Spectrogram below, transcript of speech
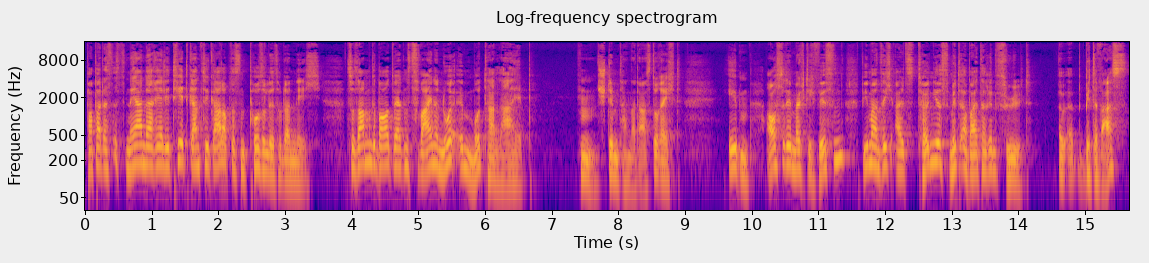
Papa, das ist näher an der Realität, ganz egal, ob das ein Puzzle ist oder nicht. Zusammengebaut werden Schweine nur im Mutterleib. Hm, stimmt, Hanna, da hast du recht. Eben. Außerdem möchte ich wissen, wie man sich als Tönnies Mitarbeiterin fühlt. Äh, äh, bitte was?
